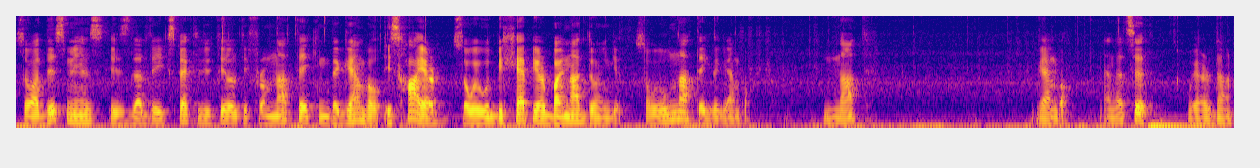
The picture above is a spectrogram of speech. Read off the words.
So what this means is that the expected utility from not taking the gamble is higher, so we would be happier by not doing it. So we will not take the gamble. Not gamble. And that's it. We are done.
